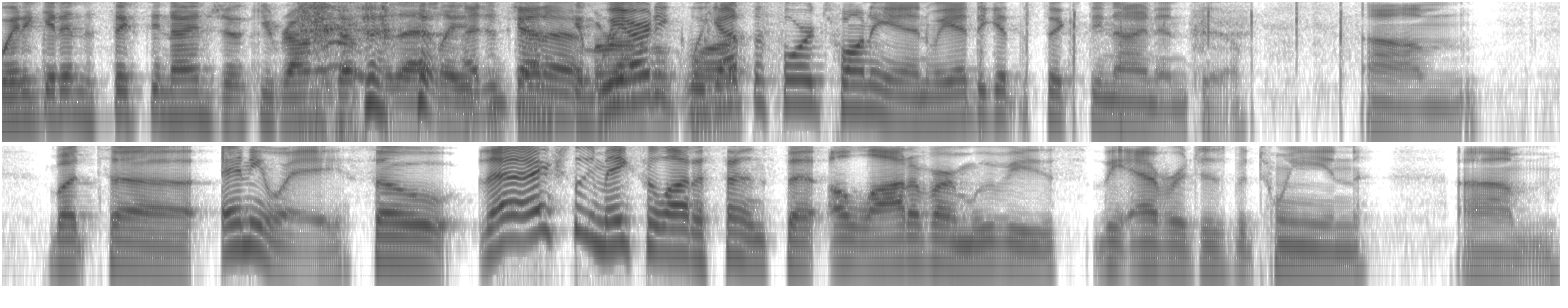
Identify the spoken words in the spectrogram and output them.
Way to get in the 69 joke. You rounded up for that, ladies I just and gotta. We already we got the 420 in. We had to get the 69 in too. Um, but uh, anyway, so that actually makes a lot of sense. That a lot of our movies, the average is between, um,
